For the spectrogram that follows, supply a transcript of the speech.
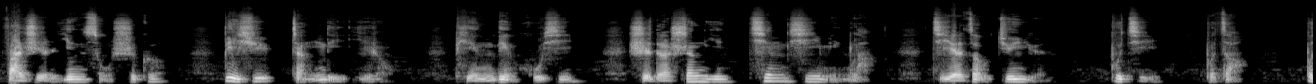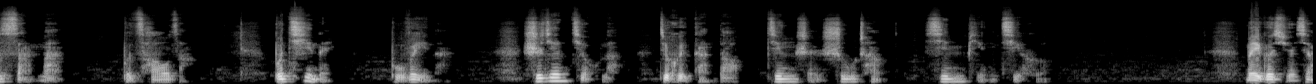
凡是吟诵诗歌。必须整理仪容，平定呼吸，使得声音清晰明朗，节奏均匀，不急不躁，不散漫，不嘈杂，不气馁，不畏难。时间久了，就会感到精神舒畅，心平气和。每个学校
